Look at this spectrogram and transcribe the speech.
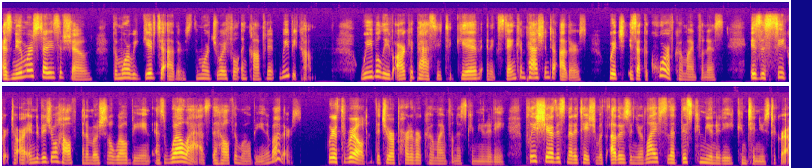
As numerous studies have shown, the more we give to others, the more joyful and confident we become. We believe our capacity to give and extend compassion to others, which is at the core of co mindfulness, is the secret to our individual health and emotional well being, as well as the health and well being of others. We're thrilled that you are part of our co mindfulness community. Please share this meditation with others in your life so that this community continues to grow.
